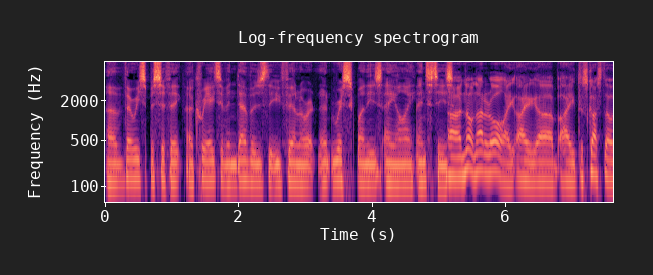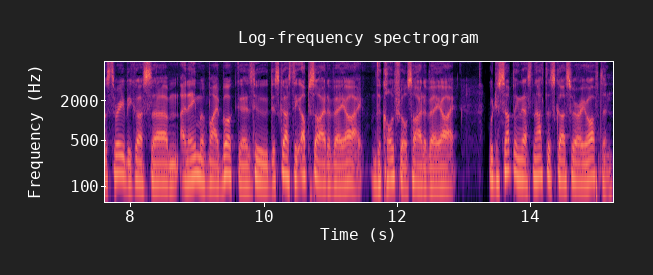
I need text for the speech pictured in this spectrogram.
uh, very specific uh, creative endeavors that you feel are at, at risk by these AI entities? Uh, no, not at all. I I, I discussed those three because um, a name of my book is to discuss the upside of AI, the cultural side of AI, which is something that's not discussed very often.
